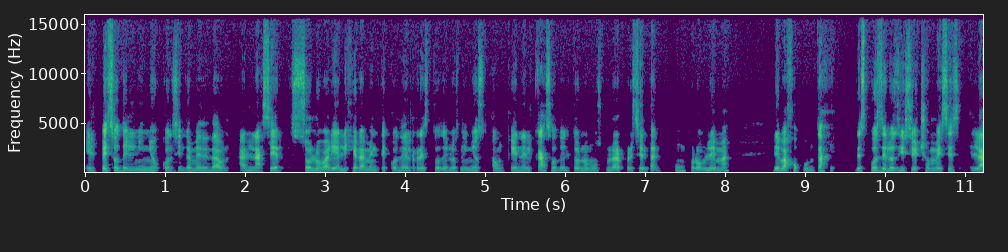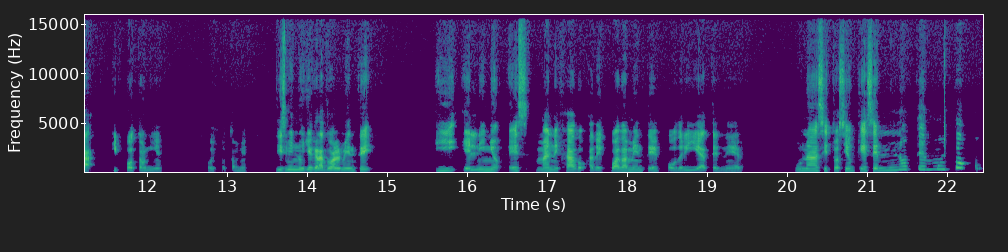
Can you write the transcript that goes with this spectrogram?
El peso del niño con síndrome de Down al nacer solo varía ligeramente con el resto de los niños, aunque en el caso del tono muscular presentan un problema de bajo puntaje. Después de los 18 meses, la hipotonía, o hipotonía disminuye gradualmente y el niño es manejado adecuadamente, podría tener una situación que se note muy poco.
